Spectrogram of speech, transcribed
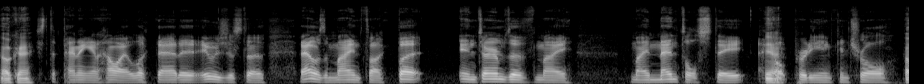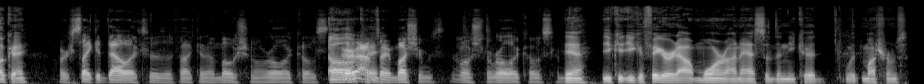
okay. just depending on how I looked at it. It was just a that was a mind fuck. But in terms of my my mental state, I Yeah. felt pretty in control. Okay. Or psychedelics was a fucking emotional roller coaster. Oh, Or. I'm sorry, mushrooms, emotional roller coaster. Yeah. You could you could figure it out more on acid than you could with mushrooms.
